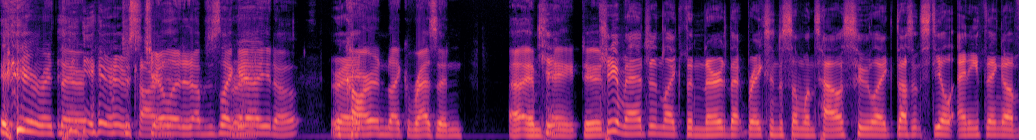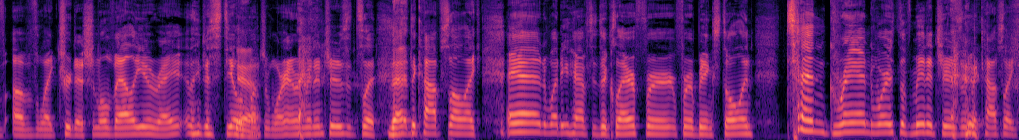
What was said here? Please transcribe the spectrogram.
right there just chilling and i'm just like right. yeah you know right. car and like resin uh, and can, paint, dude. Can you imagine like the nerd that breaks into someone's house who like doesn't steal anything of of like traditional value, right? And they just steal yeah. a bunch of Warhammer miniatures. It's like that the cops all like, and what do you have to declare for for being stolen? Ten grand worth of miniatures, and the cops like,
